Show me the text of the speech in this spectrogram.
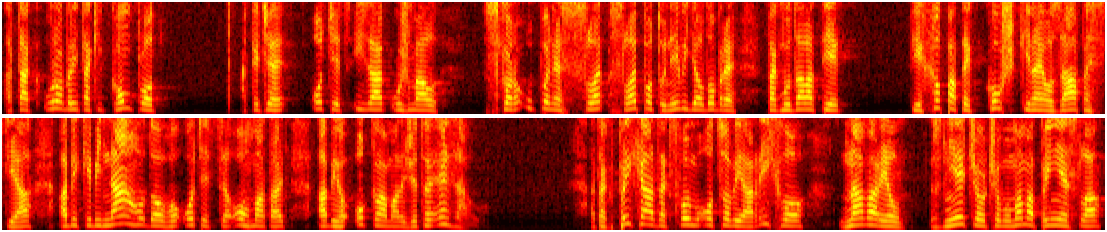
A tak urobili taký komplot. A keďže otec Izák už mal skoro úplne slep, slepotu, nevidel dobre, tak mu dala tie, tie chlpaté košky na jeho zápestia, aby keby náhodou ho otec chcel ohmatať, aby ho oklamali, že to je Ezau. A tak prichádza k svojmu otcovi a rýchlo navaril z niečo, čo mu mama priniesla,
